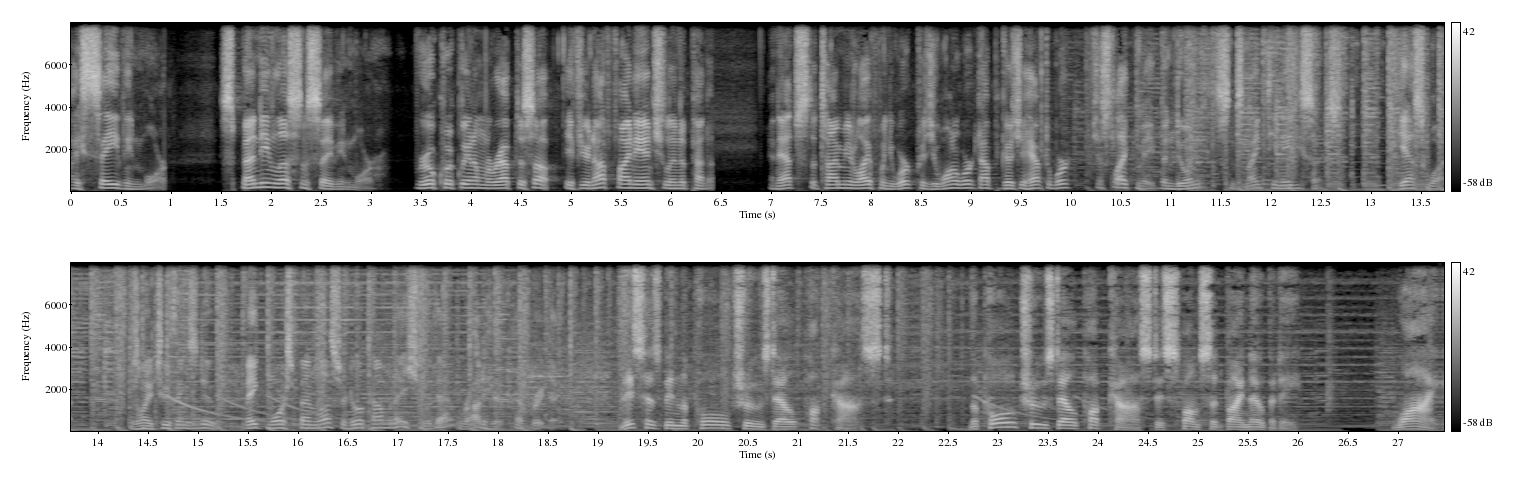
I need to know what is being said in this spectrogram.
By saving more, spending less and saving more. Real quickly, and I'm going to wrap this up. If you're not financially independent, and that's the time in your life when you work because you want to work, not because you have to work, just like me. Been doing it since 1986. Guess what? There's only two things to do make more, spend less, or do a combination. With that, we're out of here. Have a great day. This has been the Paul Truesdell Podcast. The Paul Truesdell Podcast is sponsored by nobody. Why?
